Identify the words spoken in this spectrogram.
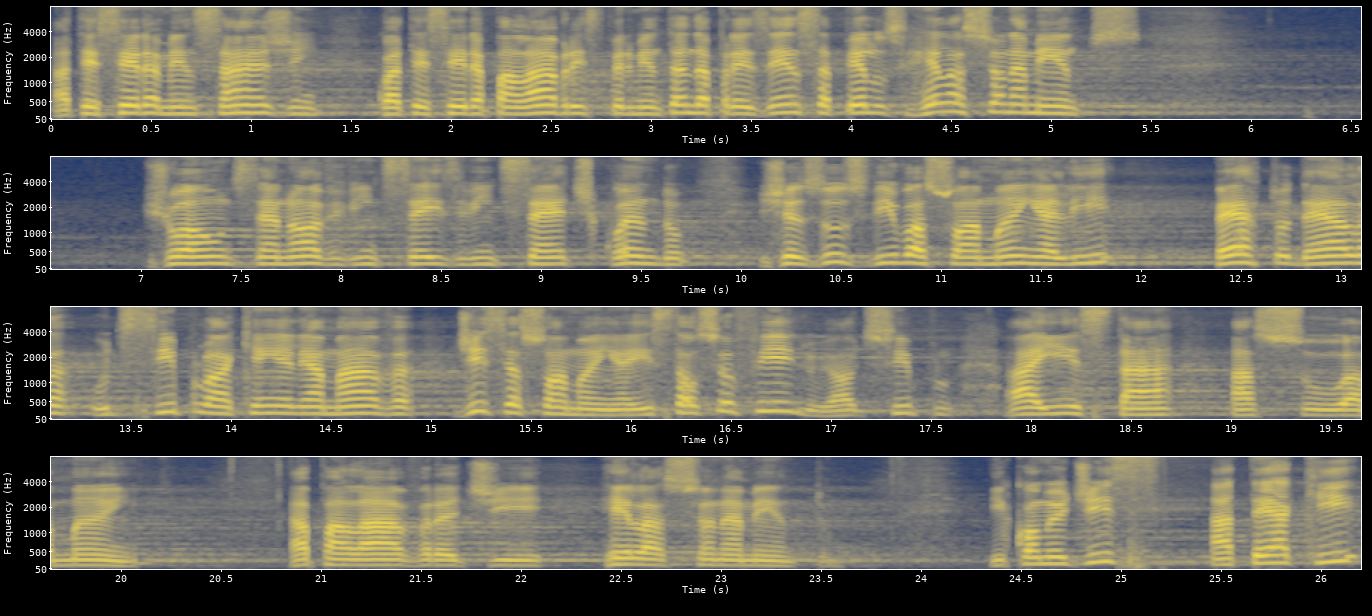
A terceira mensagem, com a terceira palavra, experimentando a presença pelos relacionamentos. João 19, 26 e 27, quando Jesus viu a sua mãe ali, perto dela, o discípulo a quem ele amava, disse à sua mãe: Aí está o seu filho, ao discípulo, aí está a sua mãe. A palavra de relacionamento. E como eu disse, até aqui,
